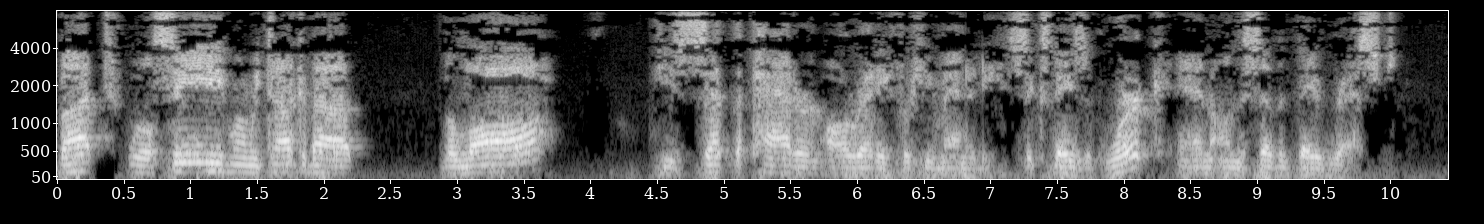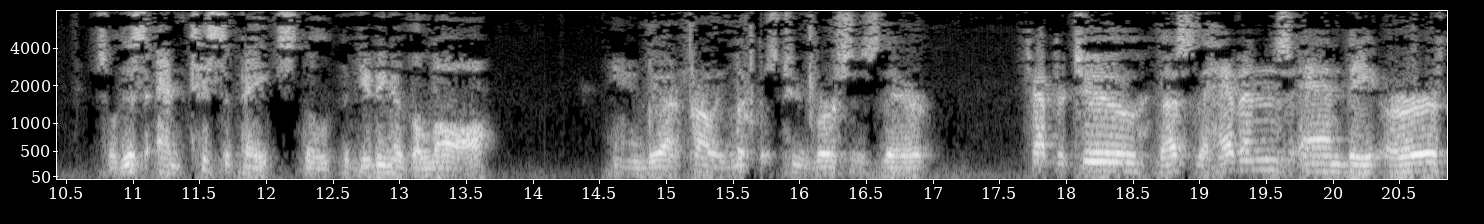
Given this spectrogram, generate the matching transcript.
but we'll see when we talk about the law, He's set the pattern already for humanity. Six days of work and on the seventh day rest. So this anticipates the, the giving of the law. And we ought to probably look those two verses there. Chapter 2, Thus the heavens and the earth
